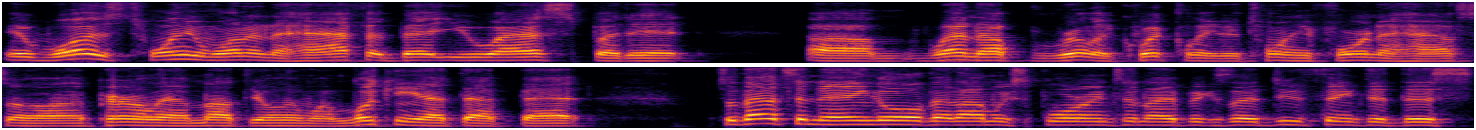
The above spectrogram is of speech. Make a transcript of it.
it was 21 and a half at BetUS, but it um, went up really quickly to 24 and a half. So apparently I'm not the only one looking at that bet. So that's an angle that I'm exploring tonight because I do think that this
